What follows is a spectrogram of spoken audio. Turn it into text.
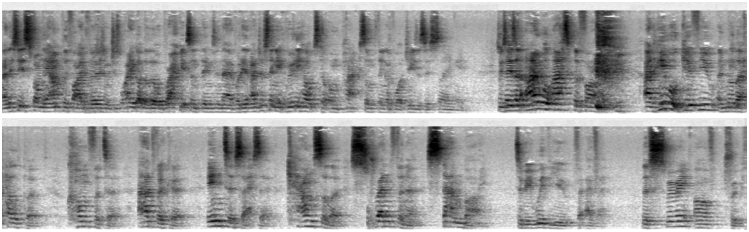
And this is from the Amplified Version, which is why you got the little brackets and things in there. But it, I just think it really helps to unpack something of what Jesus is saying here. So he says, And I will ask the Father, and he will give you another helper, comforter, advocate, intercessor counselor, strengthener, standby to be with you forever. The Spirit of truth,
